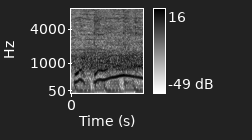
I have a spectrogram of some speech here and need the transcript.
Woohoo!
